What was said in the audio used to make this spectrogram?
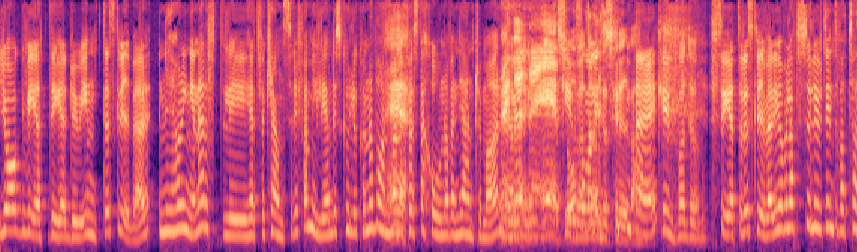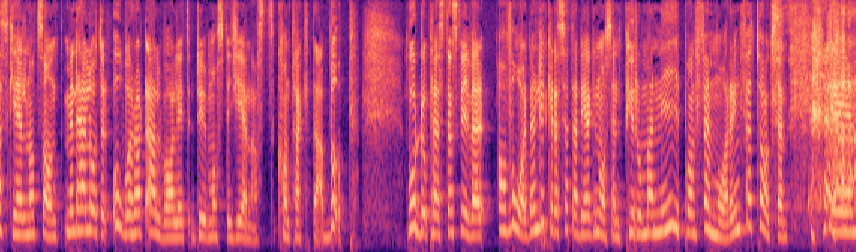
Jag vet det du inte skriver. Ni har ingen ärftlighet för cancer i familjen. Det skulle kunna vara en Nej. manifestation av en hjärntumör. Nej, nej, nej, så Gud, får man dumt. inte skriva. Nej. Gud vad dumt. Setere skriver, jag vill absolut inte vara taskig eller något sånt, men det här låter oerhört allvarligt. Du måste genast kontakta BUP. Voodoo-prästen skriver, ja, vården lyckades sätta diagnosen pyromani på en femåring för ett tag sedan. Ehm,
